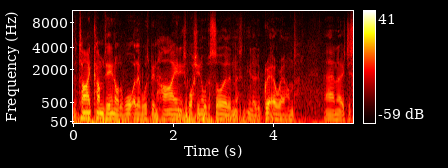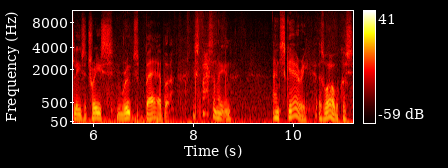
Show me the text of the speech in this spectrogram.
the tide comes in or the water level's been high and it's washing all the soil and the, you know the grit around, and uh, it just leaves the trees roots bare. But it's fascinating and scary as well because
